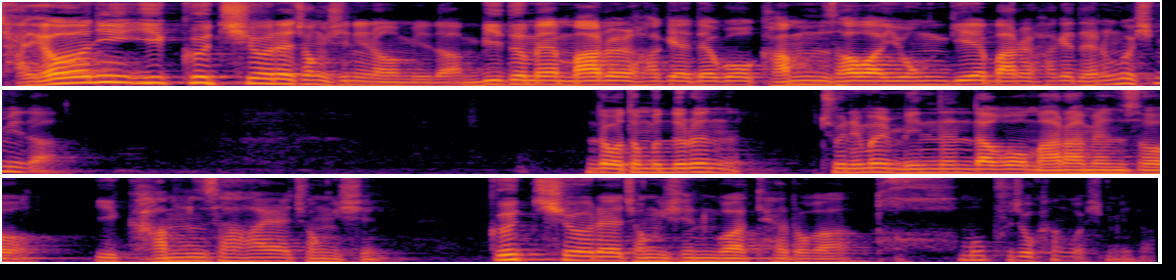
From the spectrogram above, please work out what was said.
자연히 이 그 치열의 정신이 나옵니다. 믿음의 말을 하게 되고 감사와 용기의 말을 하게 되는 것입니다. 근데 어떤 분들은 주님을 믿는다고 말하면서 이 감사의 정신, 그 치열의 정신과 태도가 너무 부족한 것입니다.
